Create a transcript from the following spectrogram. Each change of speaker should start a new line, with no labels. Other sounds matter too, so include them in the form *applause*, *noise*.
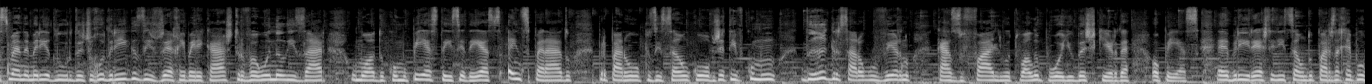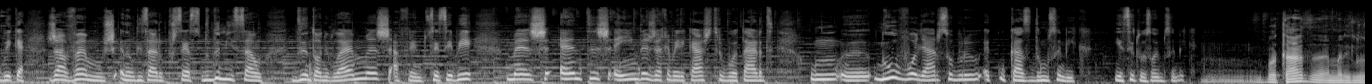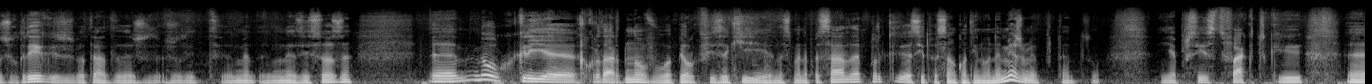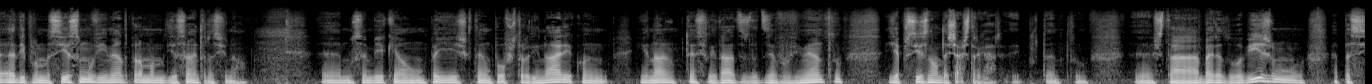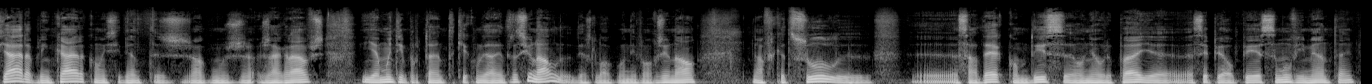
Esta semana, Maria de Lourdes Rodrigues e José Ribeiro Castro vão analisar o modo como o PSD e CDS, em separado, preparam a oposição com o objetivo comum de regressar ao governo caso falhe o atual apoio da esquerda ao PS. A abrir esta edição do Pares da República, já vamos analisar o processo de demissão de António Lamas, à frente do CCB, mas antes ainda, José Ribeiro Castro, boa tarde, um uh, novo olhar sobre o caso de Moçambique e a situação em Moçambique.
Boa tarde, a Maria Luz Rodrigues, boa tarde Judite Menezes e Souza. Eh, eu queria recordar de novo o apelo que fiz aqui na semana passada, porque a situação continua na mesma, portanto, e é preciso de facto que eh, a diplomacia se movimente para uma mediação internacional. Uh, Moçambique é um país que tem um povo extraordinário, com enormes potencialidades de desenvolvimento e é preciso não deixar estragar. E, portanto, uh, está à beira do abismo, a passear, a brincar, com incidentes alguns já graves e é muito importante que a comunidade internacional, desde logo a nível regional, a África do Sul, uh, a SADEC, como disse, a União Europeia, a CPLP, se movimentem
